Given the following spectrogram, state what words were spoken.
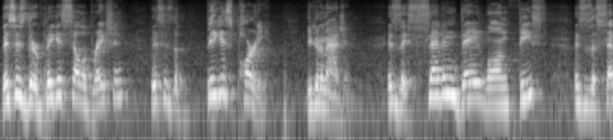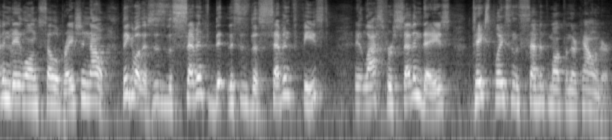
This is their biggest celebration. This is the biggest party you could imagine. This is a seven day long feast this is a seven day long celebration. Now, think about this. This is the seventh. This is the seventh feast. It lasts for seven days. Takes place in the seventh month on their calendar.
